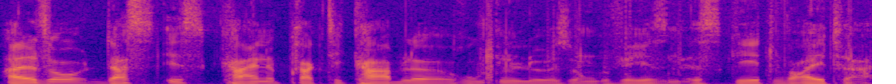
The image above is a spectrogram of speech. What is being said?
Also das ist keine praktikable Routenlösung gewesen. Es geht weiter.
